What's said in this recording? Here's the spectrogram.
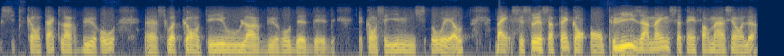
aussi, qui contactent leur bureau, euh, soit de comté ou leur bureau de, de, de conseillers municipaux et autres. Ben, c'est sûr et certain qu'on puise à même cette information-là.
